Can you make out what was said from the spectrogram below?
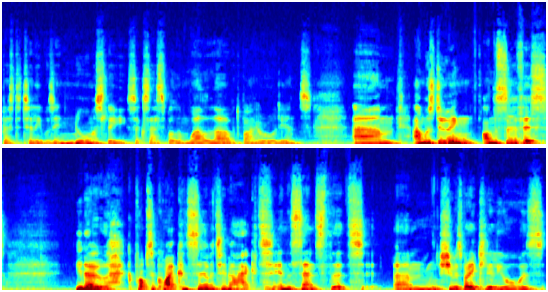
Vesta Tilley was enormously successful and well loved by her audience, um, and was doing on the surface you know, perhaps a quite conservative act in the sense that um, she was very clearly always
